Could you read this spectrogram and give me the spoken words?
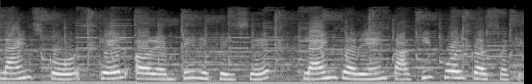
लाइंस को स्केल और एम्प्टी रिफिल से लाइन करें ताकि फोल्ड कर सके।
